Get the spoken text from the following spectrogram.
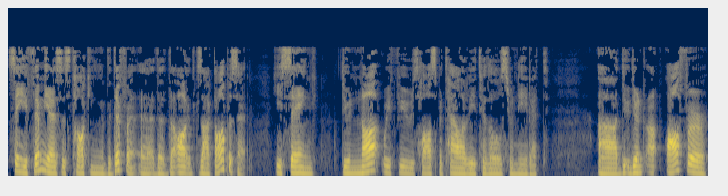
Saint Euthymius is talking the different, uh, the the exact opposite. He's saying, do not refuse hospitality to those who need it. Uh, do, do uh, offer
